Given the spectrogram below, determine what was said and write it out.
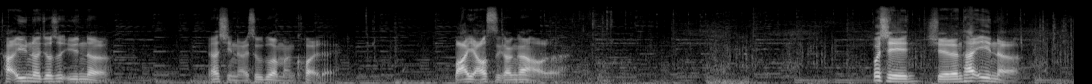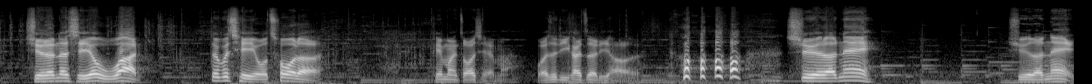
他晕了就是晕了，他醒来速度还蛮快的。把他咬死看看好了。不行，雪人太硬了。雪人的血有五万，对不起，我错了。可以把你抓起来吗？我还是离开这里好了。雪人呢？雪人呢？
